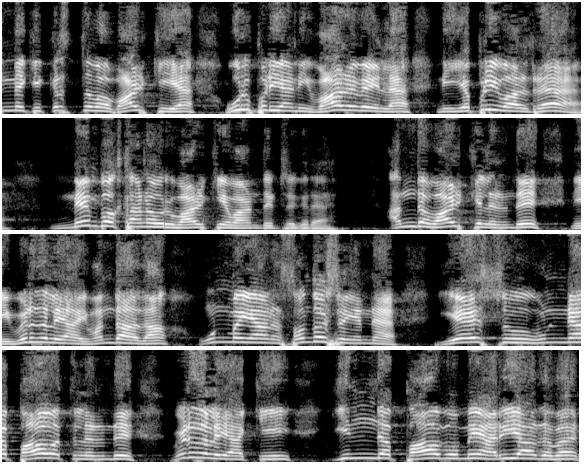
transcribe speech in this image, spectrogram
இன்னைக்கு கிறிஸ்தவ வாழ்க்கையை உருப்படியாக நீ வாழவே இல்லை. நீ எப்படி வாழ்கிற மேம்போக்கான ஒரு வாழ்க்கையை வாழ்ந்துட்டு இருக்கிற. அந்த வாழ்க்கையிலிருந்து நீ விடுதலையாய் வந்தாதான் உண்மையான சந்தோஷம் என்ன? இயேசு உன்னை பாவத்திலிருந்து விடுதலையாக்கி இந்த பாவமே அறியாதவர்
